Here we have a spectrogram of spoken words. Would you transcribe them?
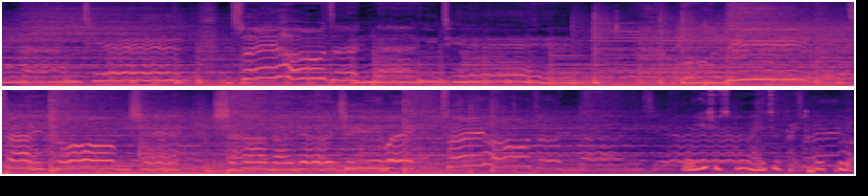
那一天，最后的那一天，我相爱的机会。最后的那一天，我也许从来就摆脱不了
